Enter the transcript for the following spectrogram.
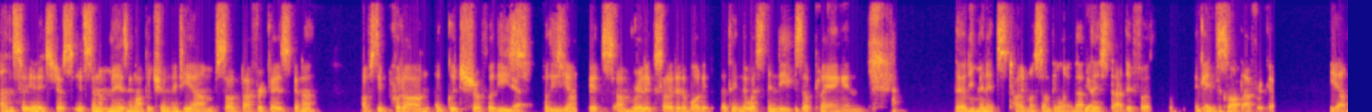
and so yeah, it's just it's an amazing opportunity. Um, South Africa is gonna obviously put on a good show for these yeah. for these young kids. I'm really excited about it. I think the West Indies are playing in 30 minutes time or something like that. Yeah. They start their first against South Africa. Yeah,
